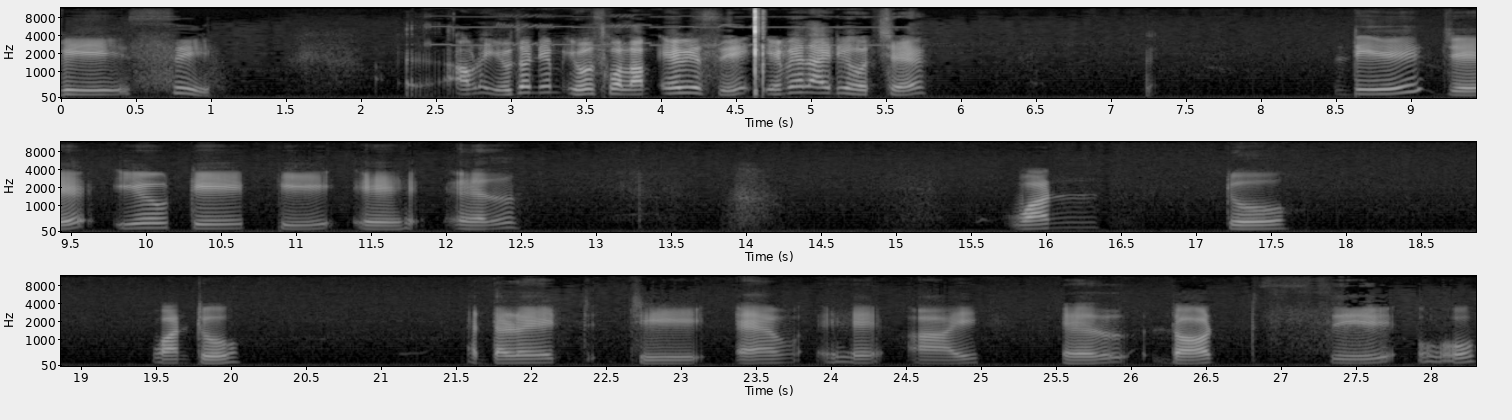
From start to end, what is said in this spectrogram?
বি সি আমরা ইউজার নেম ইউজ করলাম এবিসি ইমেল আইডি হচ্ছে D J U T P A L one two one two at the rate g, m, a, i l dot c o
